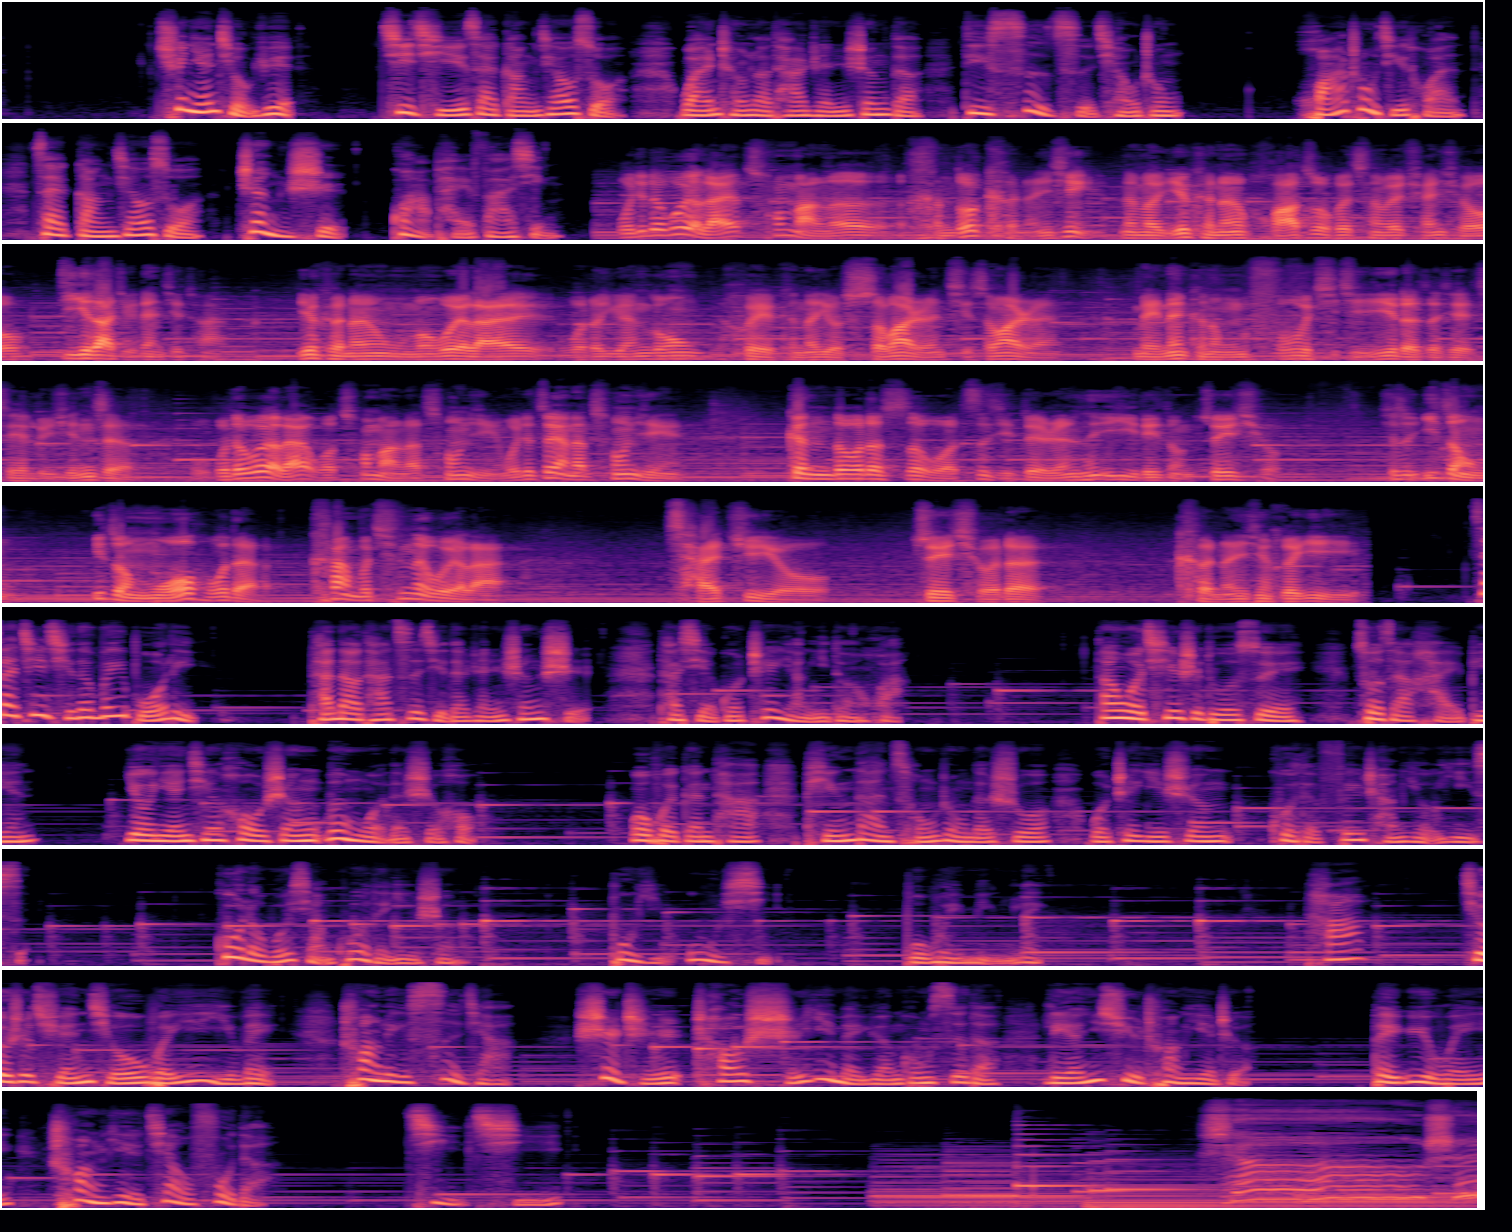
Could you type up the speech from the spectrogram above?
去年九月，季琦在港交所完成了他人生的第四次敲钟，华住集团在港交所正式挂牌发行。我觉得未来充满了很多可能性。那么，有可能华住会成为全球第一大酒店集团，有可能我们未来我的员工会可能有十万人、几十万人，每年可能我们服务几几亿的这些这些旅行者。我的未来，我充满了憧憬。我觉得这样的憧憬，更多的是我自己对人生意义的一种追求，就是一种一种模糊的、看不清的未来，才具有追求的可能性和意义。在季琦的微博里，谈到他自己的人生时，他写过这样一段话：“当我七十多岁，坐在海边，有年轻后生问我的时候，我会跟他平淡从容地说，我这一生过得非常有意思。”过了我想过的一生，不以物喜，不为名利。他就是全球唯一一位创立四家市值超十亿美元公司的连续创业者，被誉为创业教父的季琦。小时。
